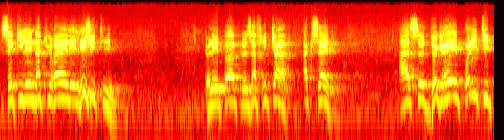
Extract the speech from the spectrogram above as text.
c'est qu'il est naturel et légitime que les peuples africains accèdent à ce degré politique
